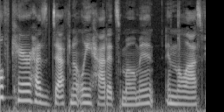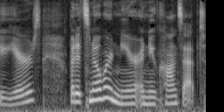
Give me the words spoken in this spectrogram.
Self care has definitely had its moment in the last few years, but it's nowhere near a new concept.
